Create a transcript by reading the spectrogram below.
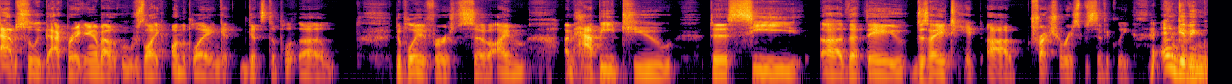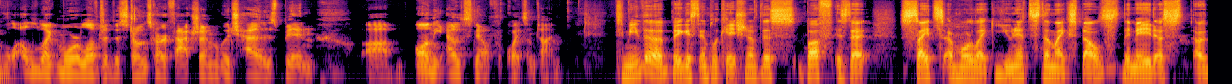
absolutely backbreaking about who's like on the play and get, gets to pl- uh, to play it first. So I'm I'm happy to to see uh, that they decided to hit uh, treachery specifically and giving like more love to the Stone Scar faction, which has been um, on the outs now for quite some time. To me, the biggest implication of this buff is that sites are more like units than like spells. They made a, a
